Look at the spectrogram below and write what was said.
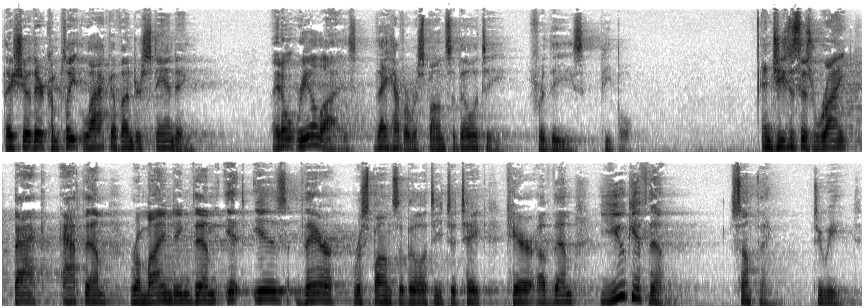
They show their complete lack of understanding. They don't realize they have a responsibility for these people. And Jesus is right back at them, reminding them it is their responsibility to take care of them. You give them something to eat.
